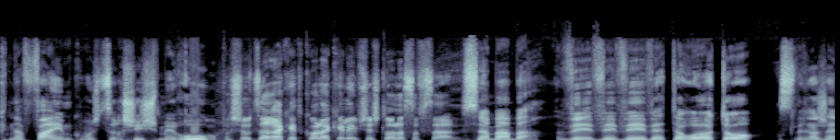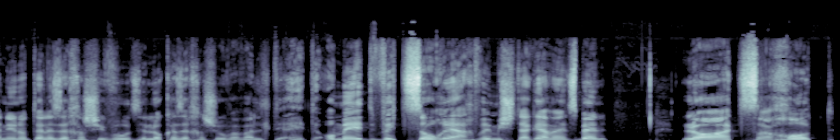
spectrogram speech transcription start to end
כנפיים כמו שצריך שישמרו. הוא פשוט זרק את כל הכלים שיש לו על הספסל. סבבה. ו- ו- ו- ואתה רואה אותו, סליחה שאני נותן לזה חשיבות, זה לא כזה חשוב, אבל עומד וצורח ומשתגע ומעצבן. לא הצרחות,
